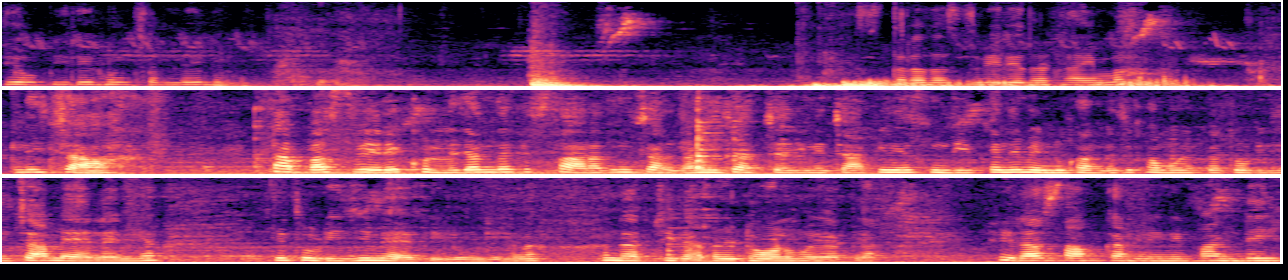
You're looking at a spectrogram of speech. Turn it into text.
ਤੇ ਉਹ ਵੀਰੇ, ਹੁਣ ਚੱਲੇ ਨੇ। ਇਸ ਤਰ੍ਹਾਂ ਦਾ ਸਵੇਰੇ ਦਾ ਟਾਈਮ ਆ। ਲਈ ਚਾਹ। ਢਾਬਾ ਸਵੇਰੇ ਖੁੱਲ ਜਾਂਦਾ, ਫਿਰ ਸਾਰਾ ਦਿਨ ਚੱਲਦਾ ਨਹੀਂ ਚਾਚਾ ਜੀ ਨੇ ਚਾਹ ਪੀਣੀ ਸੰਦੀਪ ਕਹਿੰਦੇ, ਮੈਨੂੰ ਖੰਗ ਜ਼ੁਕਾਮ ਹੋਇਆ ਪਿਆ ਥੋੜੀ ਜੀ ਚਾਹ ਮੈਂ ਲੈਣੀ ਆ ਤੇ ਥੋੜੀ ਜੀ ਮੈਂ ਪੀ ਲੂੰਗੀ ਹਨਾ। એનર્ਜੀ ਲੈਵਲ ਡਾਊਨ ਹੋਇਆ ਪਿਆ। ਫਿਰ ਆ ਸਾਫ਼ ਕਰ ਨੇ ਭਾਂਡੇ।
